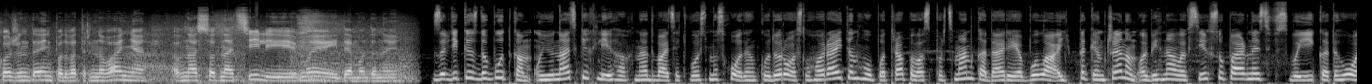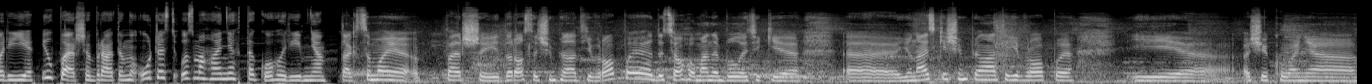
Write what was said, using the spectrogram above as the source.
кожен день по два тренування. В нас одна ціль, і ми йдемо до неї. Завдяки здобуткам у юнацьких лігах на 28-му сходинку дорослого рейтингу потрапила спортсменка Дарія Булай. Таким чином обігнала всіх суперниць в своїй категорії і вперше братиме участь у змаганнях такого рівня. Так, це мій перший дорослий чемпіонат Європи. До цього в мене були тільки е, юнацькі чемпіонати Європи і е, очікування.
